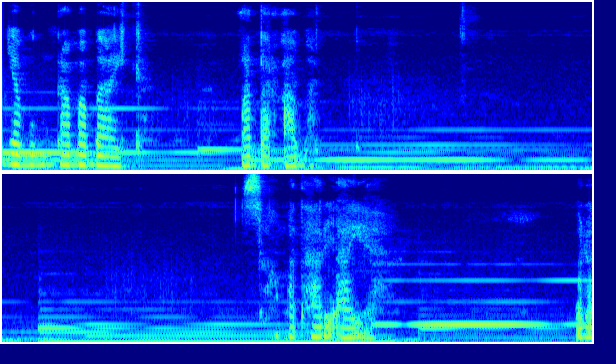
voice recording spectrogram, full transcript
menyambung nama baik antar abad. Selamat Hari Ayah. Pada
